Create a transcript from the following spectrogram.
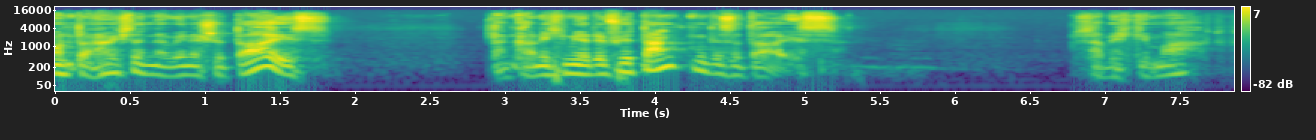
Und dann habe ich gesagt, na, wenn er schon da ist, dann kann ich mir dafür danken, dass er da ist. Das habe ich gemacht.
